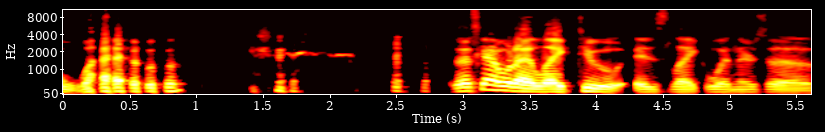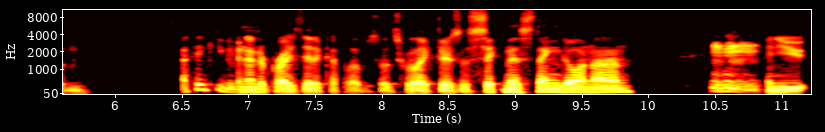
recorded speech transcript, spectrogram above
wow. That's kind of what I like too, is like when there's um I think even Enterprise did a couple episodes where like there's a sickness thing going on hmm and you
